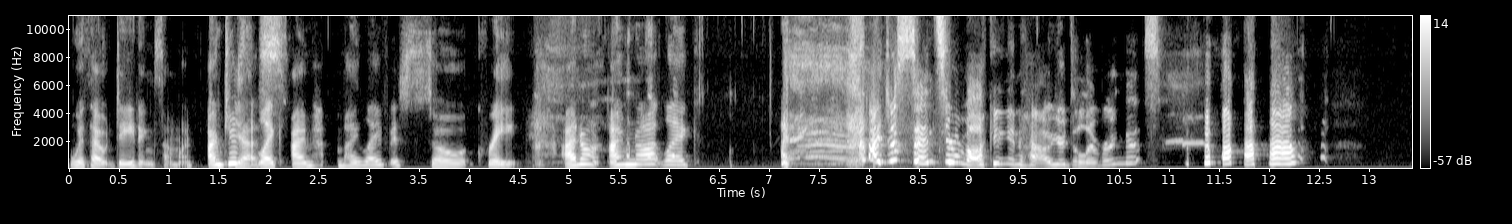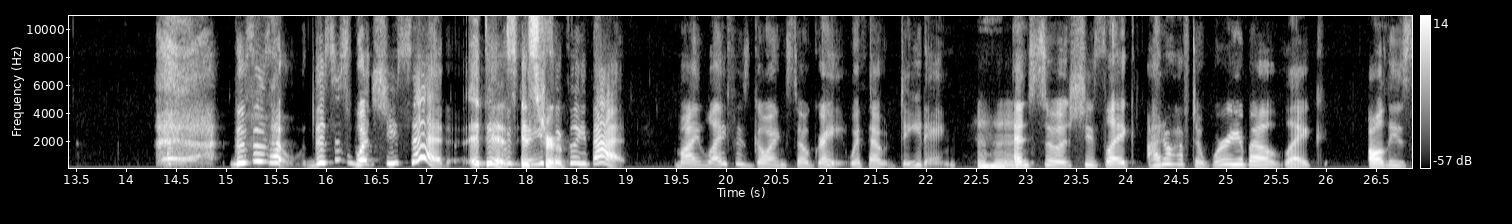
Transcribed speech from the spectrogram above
without dating someone. I'm just Yes. like, I'm, my life is so great. I don't, I'm not like, I just sense you're mocking in how you're delivering this. this is how, this is what she said. It is. It was basically that. My life is going so great without dating. Mm-hmm. And so she's like, I don't have to worry about like all these,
